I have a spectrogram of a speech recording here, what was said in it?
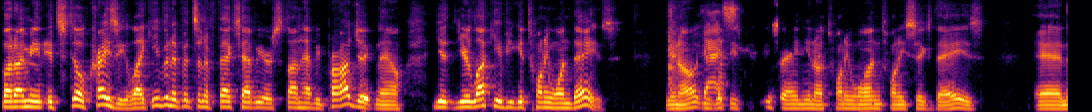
but I mean, it's still crazy. Like even if it's an effects heavy or stun heavy project now, you, you're lucky if you get 21 days. You know, you That's- get these people saying, you know, 21, 26 days, and,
